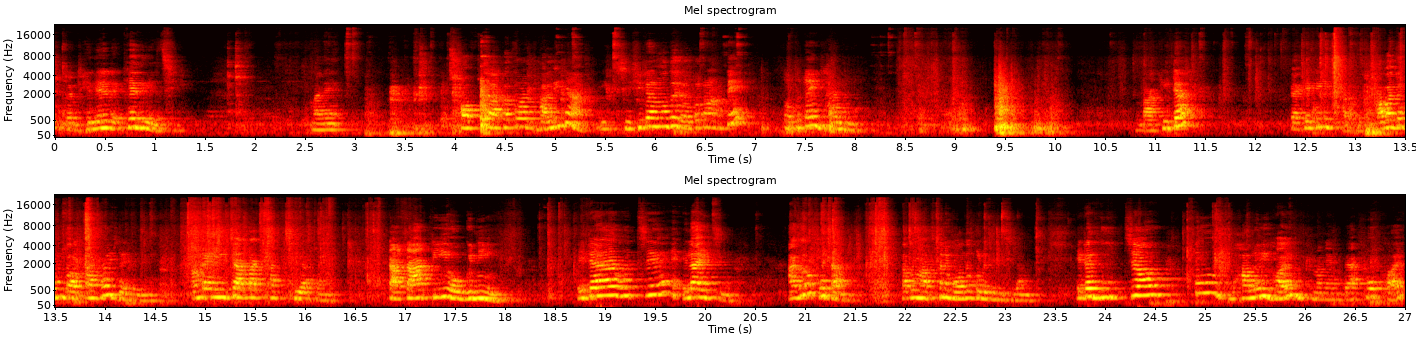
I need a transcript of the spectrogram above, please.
সেটা ঢেলে রেখে দিয়েছি। মানে সব চাটা তো আর ঢালি না, এই শিশিটার মধ্যে যতটা আঁটে ততটাই ঢালি। বাকিটা প্যাকেটেই থাকে আবার যখন দরকার হয় ঢেলে নিই আমরা এই চাটা খাচ্ছি এখন। টাটা টি অগ্নি। এটা হচ্ছে এলাইচি। আগেও খেতাম, তারপর মাঝখানে বন্ধ করে দিয়েছিলাম। এটা দুধ চাও তো ভালোই হয় মানে ব্যাপক হয়।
